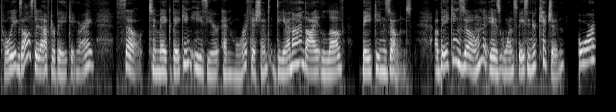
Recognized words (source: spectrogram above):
totally exhausted after baking, right? So, to make baking easier and more efficient, Diana and I love baking zones. A baking zone is one space in your kitchen or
